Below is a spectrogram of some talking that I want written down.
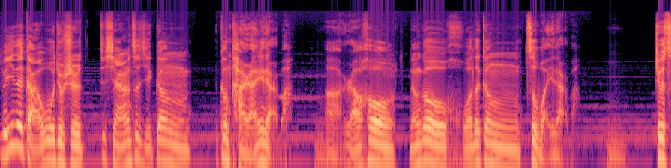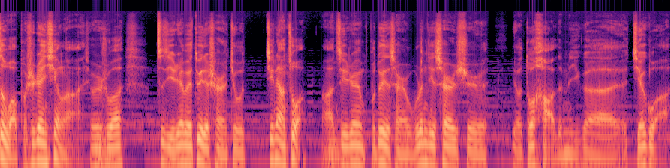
唯一的感悟就是想让自己更更坦然一点吧，啊，然后能够活得更自我一点吧。嗯这个自我不是任性啊，就是说自己认为对的事儿就尽量做啊，嗯自己认为不对的事儿，无论这事儿是有多好的这么一个结果，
